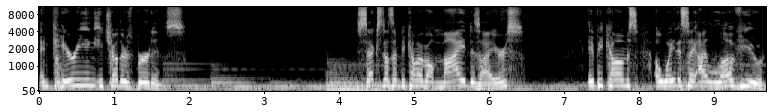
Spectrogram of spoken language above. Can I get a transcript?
and carrying each other's burdens. Sex doesn't become about my desires, it becomes a way to say, I love you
